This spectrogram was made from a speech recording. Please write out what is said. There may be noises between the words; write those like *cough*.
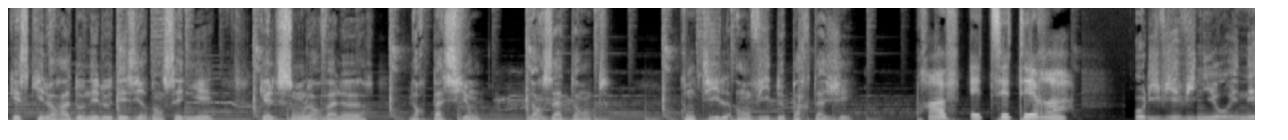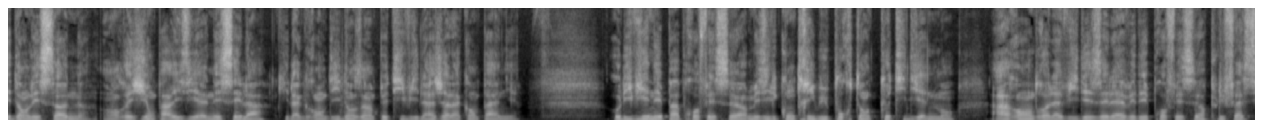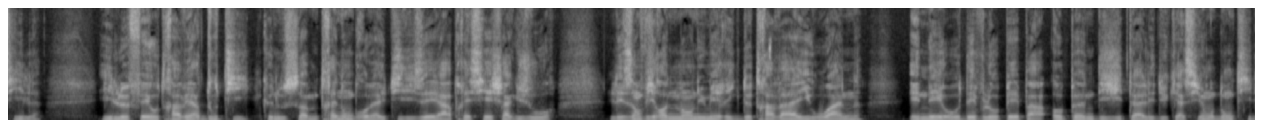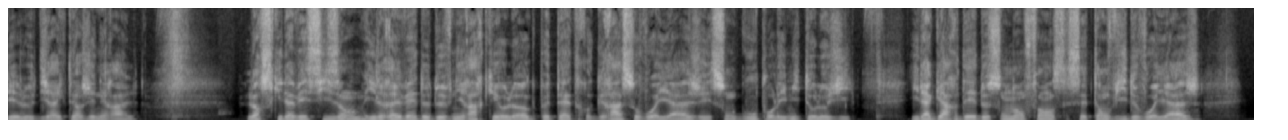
Qu'est-ce qui leur a donné le désir d'enseigner? Quelles sont leurs valeurs, leurs passions, leurs attentes? Qu'ont-ils envie de partager? Prof, etc. Olivier Vigneault est né dans l'Essonne, en région parisienne, et c'est là qu'il a grandi dans un petit village à la campagne. Olivier n'est pas professeur, mais il contribue pourtant quotidiennement à rendre la vie des élèves et des professeurs plus facile. Il le fait au travers d'outils que nous sommes très nombreux à utiliser et à apprécier chaque jour. Les environnements numériques de travail One et Neo développés par Open Digital Education dont il est le directeur général. Lorsqu'il avait 6 ans, il rêvait de devenir archéologue, peut-être grâce au voyage et son goût pour les mythologies. Il a gardé de son enfance cette envie de voyage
